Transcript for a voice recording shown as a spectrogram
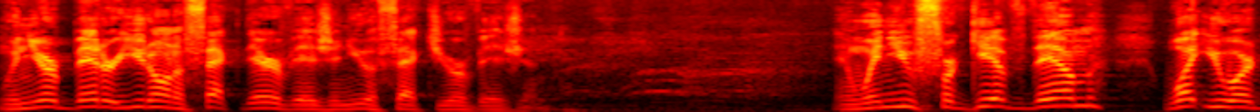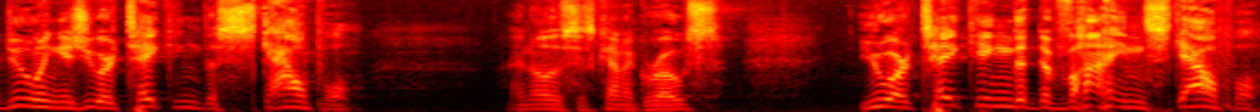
When you're bitter, you don't affect their vision, you affect your vision. And when you forgive them, what you are doing is you are taking the scalpel. I know this is kind of gross. You are taking the divine scalpel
